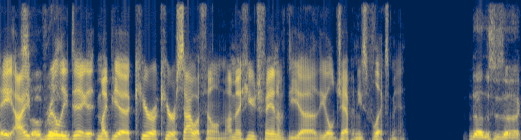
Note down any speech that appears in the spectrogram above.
Hey, I so really dig it. Might be a Kira Kurosawa film. I'm a huge fan of the uh, the old Japanese flicks, man. No, this is a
